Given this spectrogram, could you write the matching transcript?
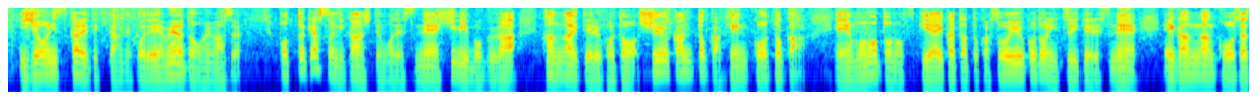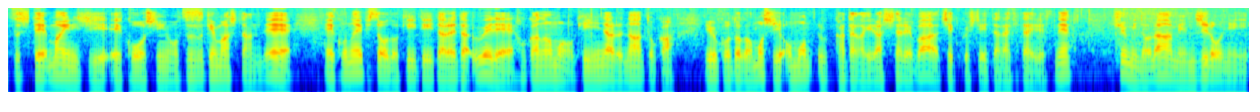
異常に疲れてきたんでこれでやめようと思います。ポッドキャストに関してもですね日々僕が考えていること習慣とか健康とか、えー、物との付き合い方とかそういうことについてですね、えー、ガンガン考察して毎日、えー、更新を続けましたんで、えこのエピソードを聞いていただいた上で他のもの気になるなとかいうことがもし思う方がいらっしゃればチェックしていただきたいですね。趣味のラーメン二郎に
